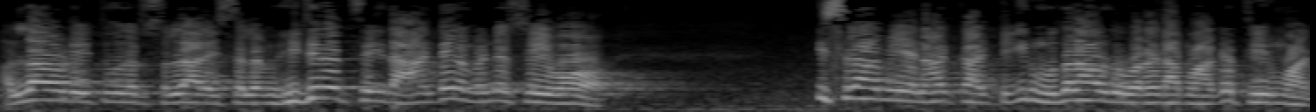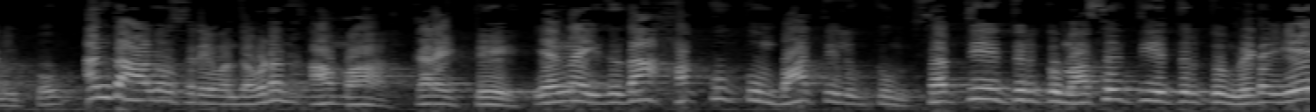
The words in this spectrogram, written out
அல்லாவுடைய தூதர் ஸல்லல்லாஹு அலைஹி வஸல்லம் ஹிஜ்ரத் செய்த ஆண்டை நம்ம என்ன செய்வோம்? இஸ்லாமிய நாட்காட்டியின் முதலாவது வருடமாக தீர்மானிப்போம். அந்த ஆலோசனை வந்தவுடன் ஆமா கரெக்ட் ஏன்னா இதுதான் ஹக்குக்கும் பாத்திலுக்கும் சத்தியத்திற்கும் அசத்தியத்திற்கும் இடையே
